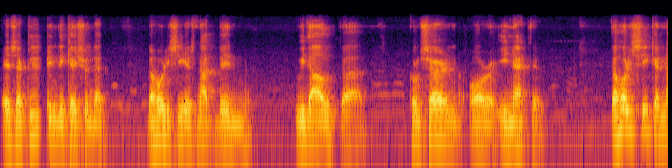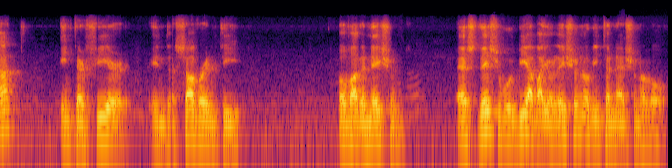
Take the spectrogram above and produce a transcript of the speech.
is a clear indication that the Holy See has not been without uh, concern or inactive. The Holy See cannot interfere in the sovereignty of other nations, as this would be a violation of international law.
